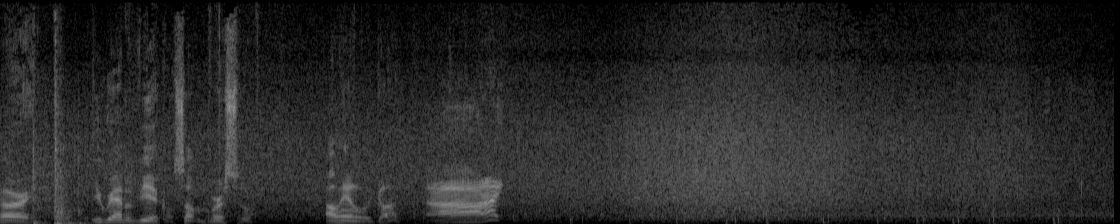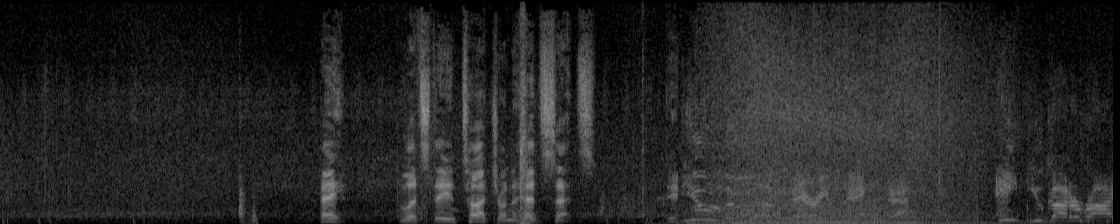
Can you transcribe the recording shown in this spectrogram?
All right. You grab a vehicle, something versatile. I'll handle the gun. All right. Hey, and let's stay in touch on the headsets. Did you lose a very big bet? Ain't you got a ride,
